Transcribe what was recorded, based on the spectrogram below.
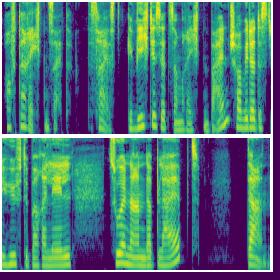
auf der rechten Seite. Das heißt, Gewicht ist jetzt am rechten Bein. Schau wieder, dass die Hüfte parallel zueinander bleibt. Dann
